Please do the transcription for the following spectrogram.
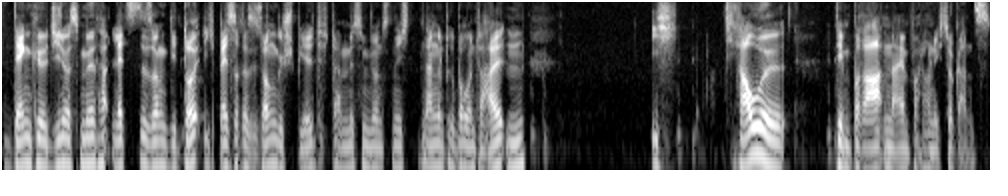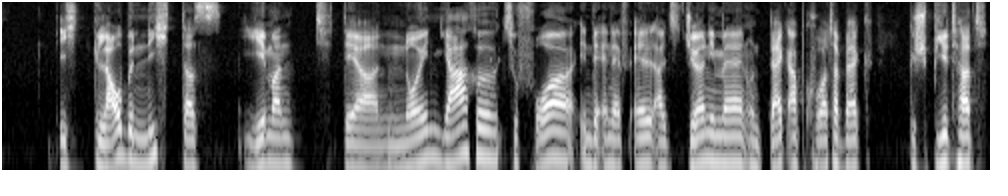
denke, Geno Smith hat letzte Saison die deutlich bessere Saison gespielt. Da müssen wir uns nicht lange drüber unterhalten. Ich traue dem Braten einfach noch nicht so ganz. Ich glaube nicht, dass jemand, der neun Jahre zuvor in der NFL als Journeyman und Backup Quarterback gespielt hat,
